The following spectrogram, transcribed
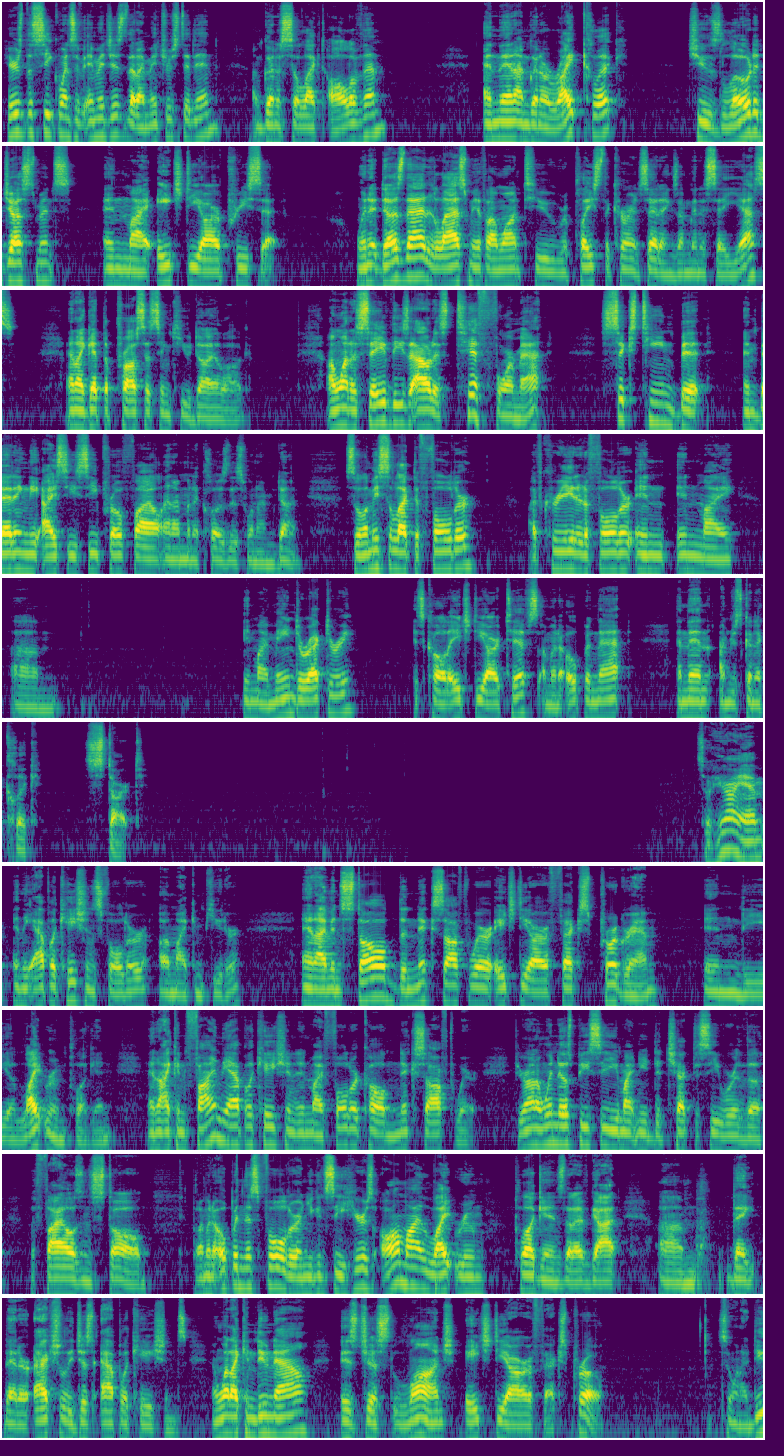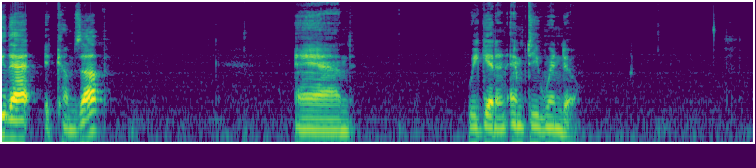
Here's the sequence of images that I'm interested in. I'm going to select all of them and then I'm going to right click, choose load adjustments and my HDR preset. When it does that, it'll ask me if I want to replace the current settings. I'm going to say yes, and I get the processing queue dialog. I want to save these out as TIFF format, 16-bit, embedding the ICC profile, and I'm going to close this when I'm done. So let me select a folder. I've created a folder in in my um, in my main directory. It's called HDR TIFFs. I'm going to open that and then I'm just going to click Start. So here I am in the Applications folder on my computer and I've installed the Nik Software HDR Efex program in the Lightroom plugin, and I can find the application in my folder called Nik Software. If you're on a Windows PC, you might need to check to see where the, the file is installed. But I'm going to open this folder, and you can see here's all my Lightroom plugins that I've got um, they, that are actually just applications. And what I can do now is just launch HDR Efex Pro. So when I do that, it comes up, and we get an empty window.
